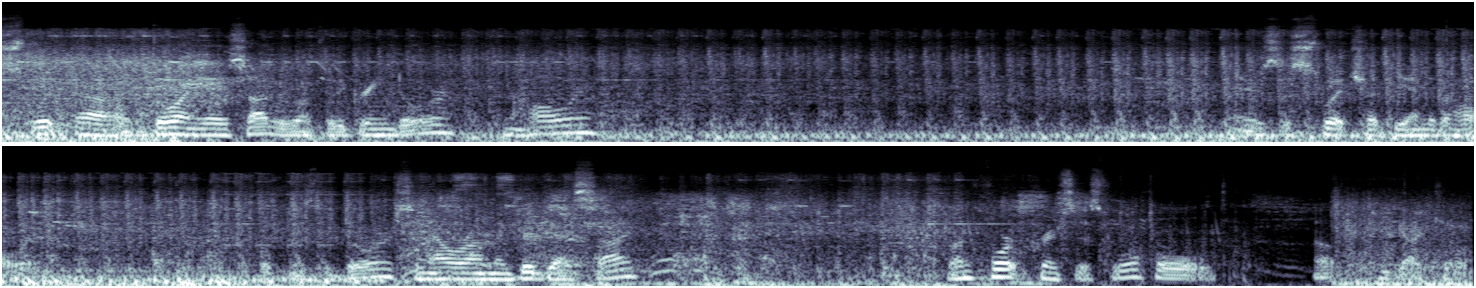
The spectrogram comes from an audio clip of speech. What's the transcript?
Switch, uh, door on the other side. We're going through the green door in the hallway. There's the switch at the end of the hallway. Door, so now we're on the good guy's side. Run for it, princess. We'll hold. Oh, he got killed.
